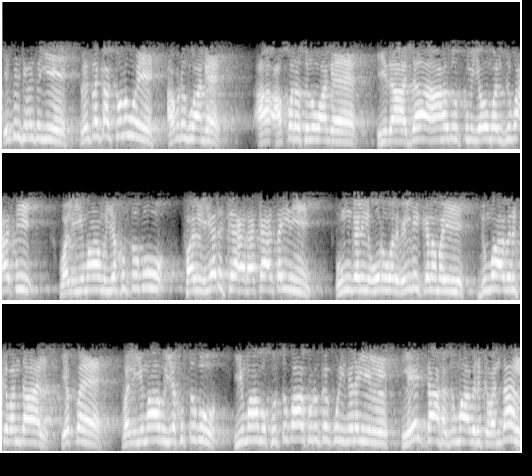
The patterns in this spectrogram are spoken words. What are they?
எந்திரிச்சு என்ன செய்ய? ரெண்டு ரக்கா துழுவு அப்படிங்குவாங்க அ- அப்புறம் சொல்லுவாங்க இதா ஜா அஹதுக்கும் யோமல் ஜுபாத்தி வல் இமாம் யஹ்துபு ஃபல் யர்க நீ உங்களில் ஒருவர் வெள்ளிக்கிழமை ஜும்மாவிற்கு வந்தால் எப்ப? வல் இமாமு யஹ்துபு. இமாமு குத்துபா கொடுக்கக்கூடிய நிலையில் லேட்டாக ஜுமாவிற்கு வந்தால்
